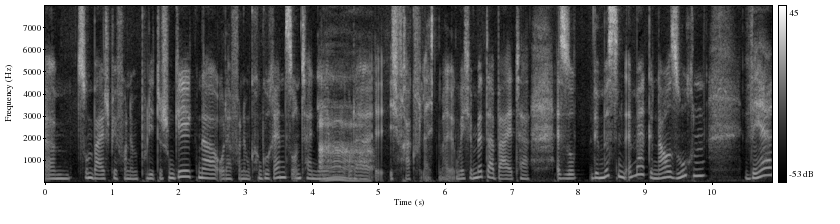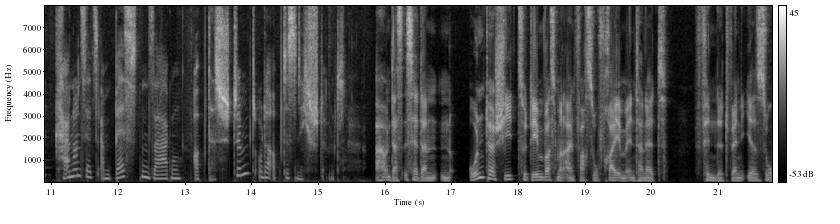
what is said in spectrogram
ähm, zum Beispiel von einem politischen Gegner oder von einem Konkurrenzunternehmen Ah. oder ich frage vielleicht mal irgendwelche Mitarbeiter. Also wir müssen immer genau suchen, wer kann uns jetzt am besten sagen, ob das stimmt oder ob das nicht stimmt. Ah, und das ist ja dann ein Unterschied zu dem, was man einfach so frei im Internet findet, wenn ihr so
